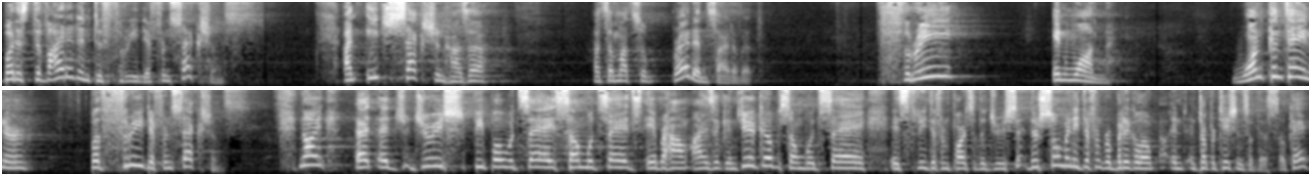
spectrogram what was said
but it's divided into three different sections. And each section has a has a matzah bread inside of it. Three in one. One container, but three different sections. Now, uh, uh, Jewish people would say, some would say it's Abraham, Isaac, and Jacob. Some would say it's three different parts of the Jewish. There's so many different rabbinical uh, interpretations of this, okay?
